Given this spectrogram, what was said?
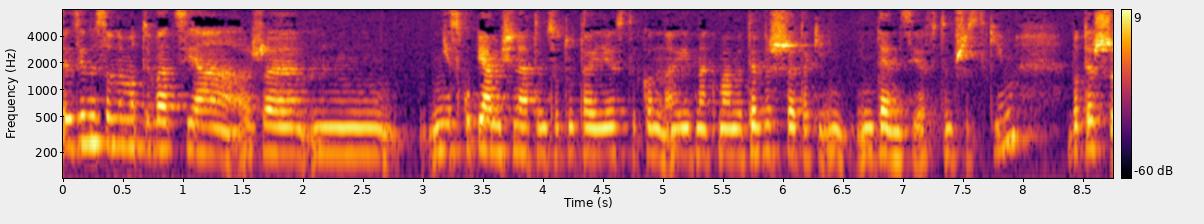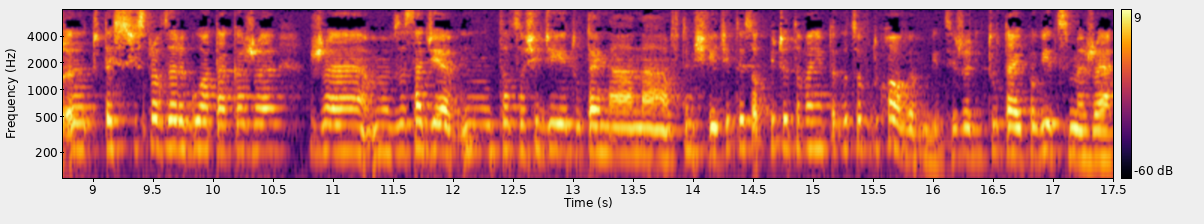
Czyli tak z jednej strony motywacja, że mm, nie skupiamy się na tym, co tutaj jest, tylko jednak mamy te wyższe takie intencje w tym wszystkim, bo też e, tutaj się sprawdza reguła taka, że, że w zasadzie mm, to, co się dzieje tutaj na, na, w tym świecie, to jest odpieczętowanie tego, co w duchowym. Więc jeżeli tutaj powiedzmy, że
